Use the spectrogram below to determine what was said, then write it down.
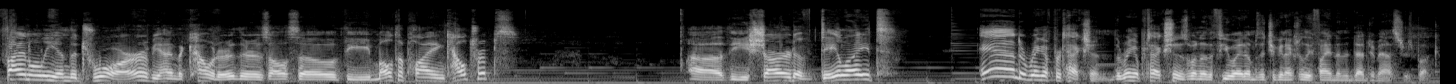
Finally, in the drawer behind the counter, there's also the multiplying Caltrops, uh, the shard of daylight, and a ring of protection. The ring of protection is one of the few items that you can actually find in the Dungeon Master's book.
